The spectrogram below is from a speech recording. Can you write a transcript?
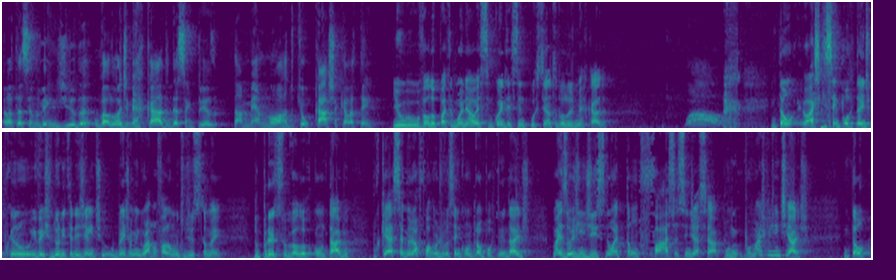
Ela está sendo vendida, o valor de mercado dessa empresa está menor do que o caixa que ela tem. E o valor patrimonial é 55% do valor de mercado. Uau! Então, eu acho que isso é importante porque no investidor inteligente, o Benjamin Graham fala muito disso também, do preço sobre valor contábil, porque essa é a melhor forma de você encontrar oportunidade. Mas hoje em dia isso não é tão fácil assim de achar, por, por mais que a gente ache. Então,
